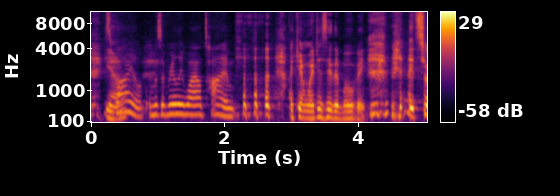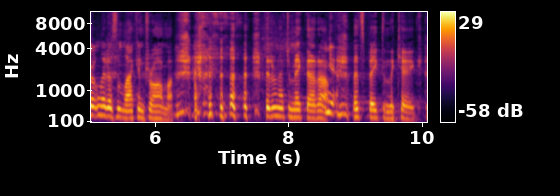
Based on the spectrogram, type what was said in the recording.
It's yeah. wild. It was a really wild time. I can't wait to see the movie. It certainly doesn't lack in drama. they don't have to make that up. Yeah. That's baked in the cake.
